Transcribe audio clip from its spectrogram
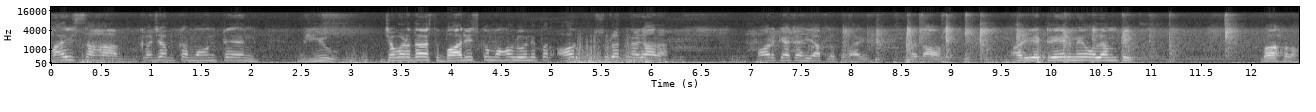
भाई साहब गजब का माउंटेन व्यू ज़बरदस्त बारिश का माहौल होने पर और खूबसूरत नज़ारा। और क्या चाहिए आप लोग को भाई? बताओ। और ये ट्रेन में ओलंपिक वाह वाह।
